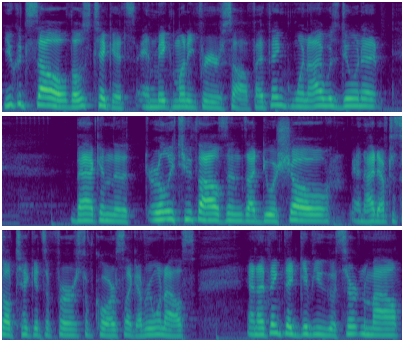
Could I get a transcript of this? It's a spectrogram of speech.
you could sell those tickets and make money for yourself. I think when I was doing it back in the early 2000s, I'd do a show and I'd have to sell tickets at first, of course, like everyone else and I think they'd give you a certain amount,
